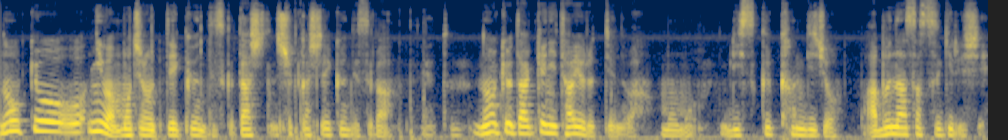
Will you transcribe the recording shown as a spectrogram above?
農協にはもちろん売っていくんですが出し出荷していくんですが、えーと、農協だけに頼るっていうのはもうもうリスク管理上危なさすぎるし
